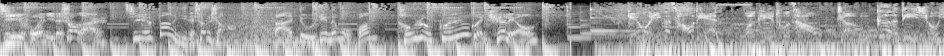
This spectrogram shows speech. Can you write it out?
激活你的双耳，解放你的双手，把笃定的目光投入滚滚车流。给我一个槽点，我可以吐槽整个地球仪。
